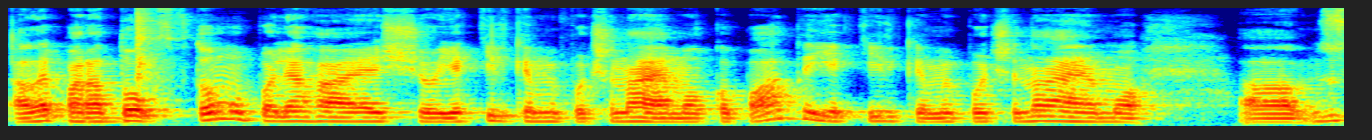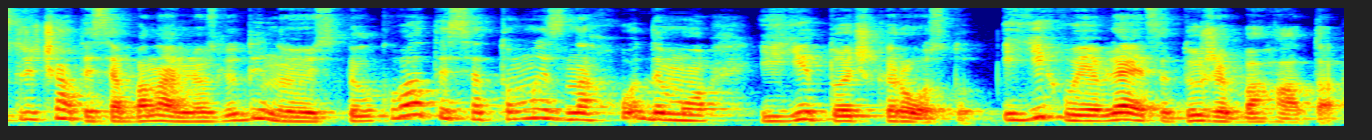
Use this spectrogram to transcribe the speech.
Але парадокс в тому полягає, що як тільки ми починаємо копати, як тільки ми починаємо зустрічатися банально з людиною, спілкуватися, то ми знаходимо її точки росту. І їх виявляється дуже багато.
